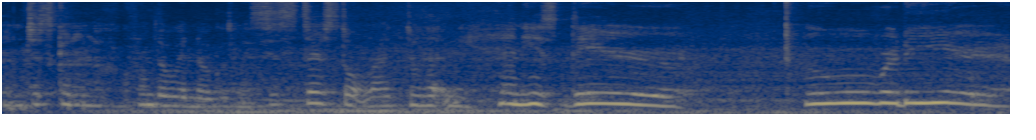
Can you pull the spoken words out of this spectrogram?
I'm just gonna look from the window because my sisters don't like to let me. And he's there. Over there.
